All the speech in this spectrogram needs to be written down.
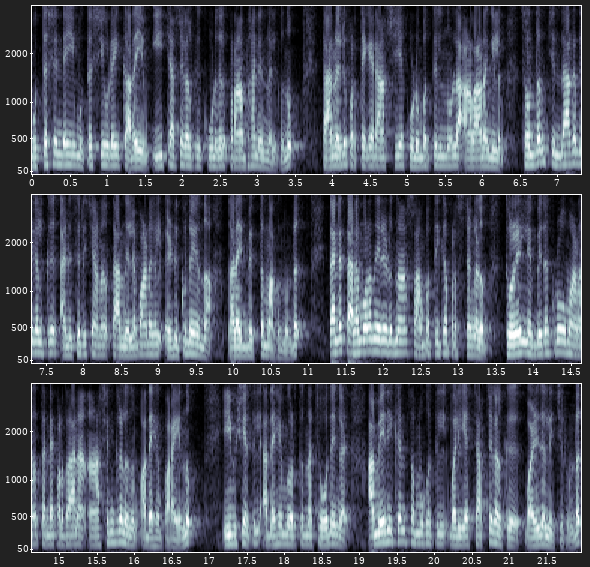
മുത്തശ്ശന്റെയും മുത്തശ്ശിയുടെയും കഥയും ഈ ചർച്ചകൾക്ക് കൂടുതൽ പ്രാധാന്യം നൽകുന്നു. താൻ ഒരു പ്രത്യേക രാഷ്ട്രീയ കുടുംബത്തിൽ നിന്നുള്ള ആളാണെങ്കിലും സ്വന്തം ചിന്താഗതികൾക്ക് അനുസരിച്ചാണ് താൻ നിലപാടുകൾ എടുക്കുന്നതെന്ന് നളിൻ വ്യക്തമാക്കുന്നുണ്ട്. തന്റെ തലമുറ നേരിടുന്ന സാമ്പത്തിക പ്രശ്നങ്ങളും തൊഴിൽ ലഭ്യതക്കുറവുമാണ് തന്റെ പ്രധാന ആശങ്കകളെന്നും അദ്ദേഹം പറയുന്നു. ഈ വിഷയത്തിൽ അദ്ദേഹം ഉയർത്തുന്ന ചോദ്യങ്ങൾ അമേരിക്കൻ സമൂഹത്തിൽ വലിയ ചർച്ചകൾക്ക് വഴിതെളിച്ചിട്ടുണ്ട്.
